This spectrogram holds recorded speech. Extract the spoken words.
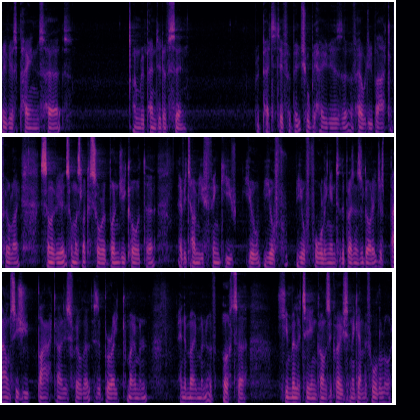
previous pains, hurts, and repented of sin. Repetitive habitual behaviours that have held you back. I feel like some of you, it's almost like a sort of bungee cord that every time you think you've, you're, you're, you're falling into the presence of God, it just bounces you back. I just feel that there's a break moment in a moment of utter humility and consecration again before the Lord.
